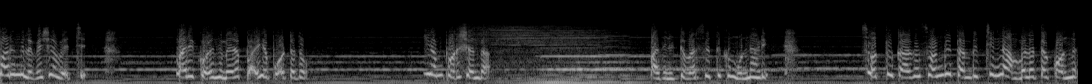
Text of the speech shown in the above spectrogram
மருந்துல விஷம் வச்சு மறி குழந்தை மேல பழைய போட்டதும் என் புருஷன்தான். பதினெட்டு வருஷத்துக்கு முன்னாடி சொத்துக்காக சொந்த தம்பி சின்ன அம்பலத்தை கொண்டு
